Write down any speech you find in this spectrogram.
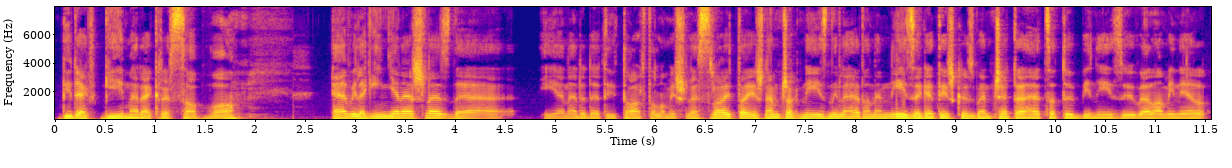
direkt gamerekre szabva. Elvileg ingyenes lesz, de ilyen eredeti tartalom is lesz rajta, és nem csak nézni lehet, hanem nézegetés közben csetelhetsz a többi nézővel, aminél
